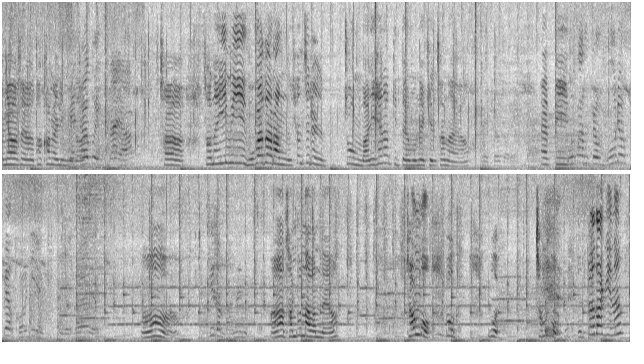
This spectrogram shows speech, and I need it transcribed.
안녕하세요, 네, 터카맨입니다. 저고 있어요. 자, 저는 이미 노가다랑 현지를 좀 많이 해놨기 때문에 괜찮아요. 네, 저도요. 해피, 우선 좀 무료뼈 거기에 들어가야 돼. 어, 시간 많으니까. 아, 3분 남았네요. 정보, 뭐, 뭐, 정보, 뭐, 뼈다귀는, 는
